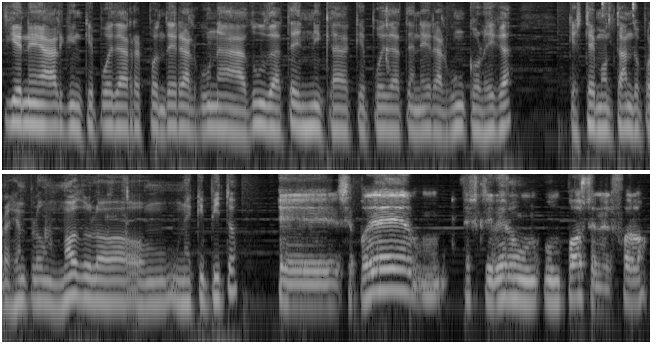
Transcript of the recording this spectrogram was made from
tiene alguien que pueda responder alguna duda técnica que pueda tener algún colega que esté montando, por ejemplo, un módulo o un equipito? Eh, se puede escribir un, post en el foro.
